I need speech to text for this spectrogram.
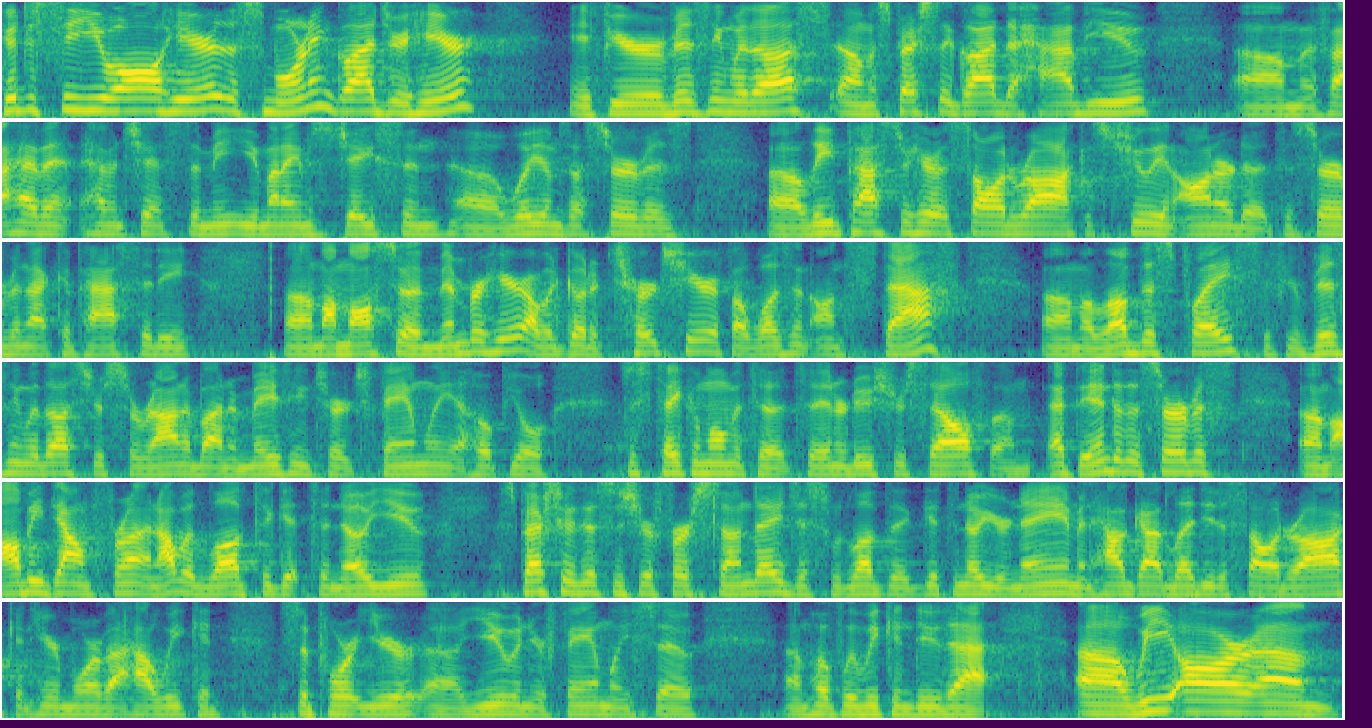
Good to see you all here this morning. Glad you're here. If you're visiting with us, I'm especially glad to have you. Um, if I haven't haven't chance to meet you, my name is Jason uh, Williams. I serve as uh, lead pastor here at Solid Rock. It's truly an honor to, to serve in that capacity. Um, I'm also a member here. I would go to church here if I wasn't on staff. Um, I love this place. If you're visiting with us, you're surrounded by an amazing church family. I hope you'll just take a moment to, to introduce yourself. Um, at the end of the service, um, I'll be down front, and I would love to get to know you, especially if this is your first Sunday. Just would love to get to know your name and how God led you to Solid Rock and hear more about how we could support your, uh, you and your family. So um, hopefully we can do that. Uh, we are um,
